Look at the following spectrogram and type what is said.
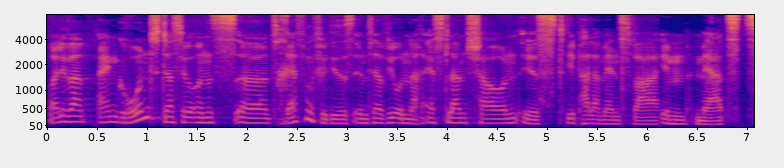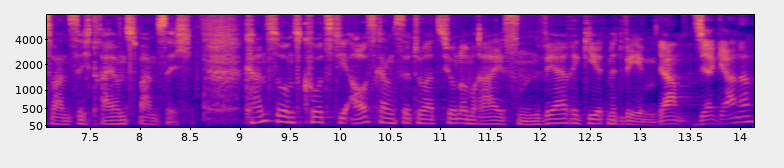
Oliver, ein Grund, dass wir uns äh, treffen für dieses Interview und nach Estland schauen, ist die Parlamentswahl im März 2023. Kannst du uns kurz die Ausgangssituation umreißen? Wer regiert mit wem? Ja, sehr gerne.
